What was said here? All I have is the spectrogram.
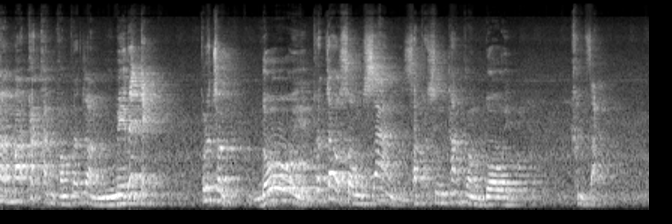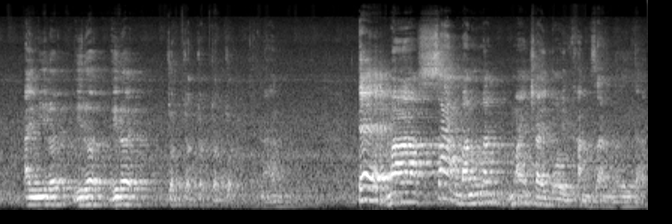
ทำมาพระคันของพระเจ้ามีฤทธิ์เดช พราะฉะนั้นโดยพระเจ้าทรงสร้างสรรพสิ่งทั้งปวงโดยคำสั่งไอ้มีเลยมีเลยมีเลยจบจบจบจบจบนะแต่มาสร้างมนุษย์นั้นไม่ใช่โดยคำสั่งเลยครับ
